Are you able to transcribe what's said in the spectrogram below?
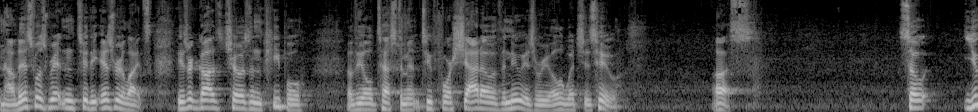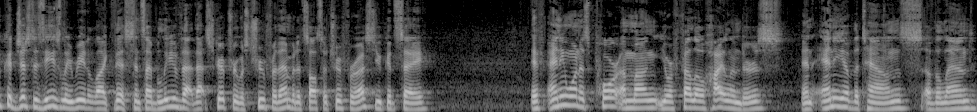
Now, this was written to the Israelites. These are God's chosen people of the Old Testament to foreshadow the new Israel, which is who? Us. So you could just as easily read it like this. Since I believe that that scripture was true for them, but it's also true for us, you could say, If anyone is poor among your fellow highlanders in any of the towns of the land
